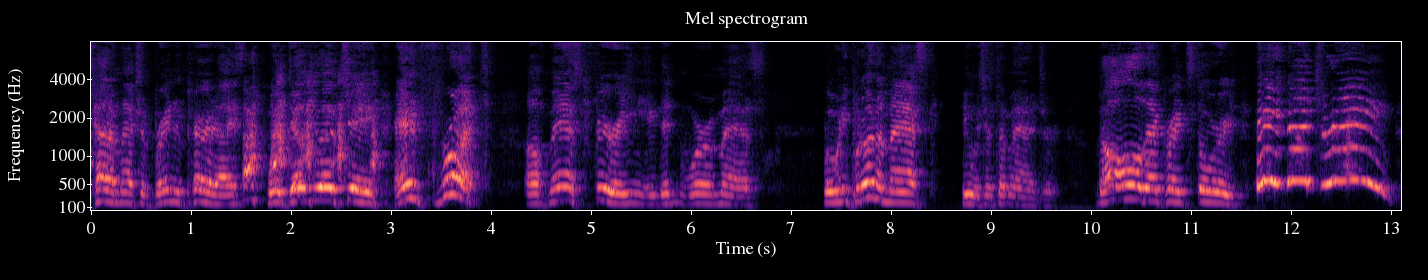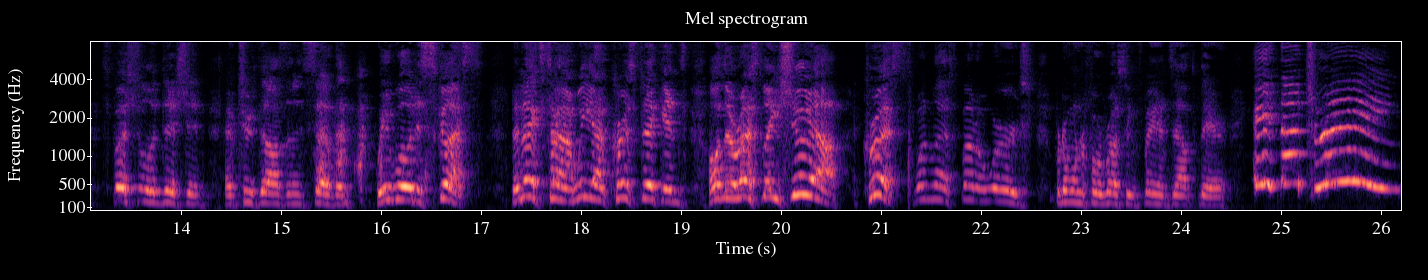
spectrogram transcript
title match of Brandon Paradise with WFJ in front of Mask Fury. He didn't wear a mask, but when he put on a mask, he was just a manager. The, all that great story. He's not trained. Special edition of 2007. we will discuss the next time we have Chris Dickens on the Wrestling Shootout. Chris, one last final words for the wonderful wrestling fans out there. He's not trained.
